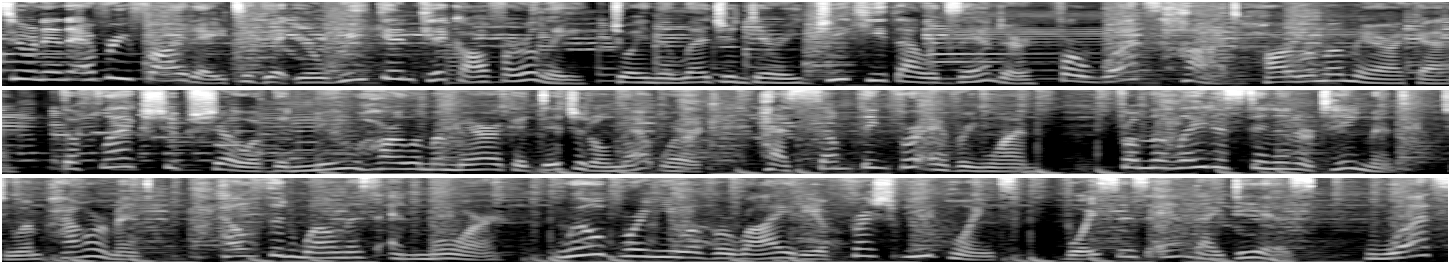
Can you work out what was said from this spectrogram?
Tune in every Friday to get your weekend kickoff early. Join the legendary G. Keith Alexander for What's Hot Harlem America. The flagship show of the new Harlem America Digital Network has something for everyone. From the latest in entertainment to empowerment, health and wellness, and more, we'll bring you a variety of fresh viewpoints, voices, and ideas. What's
